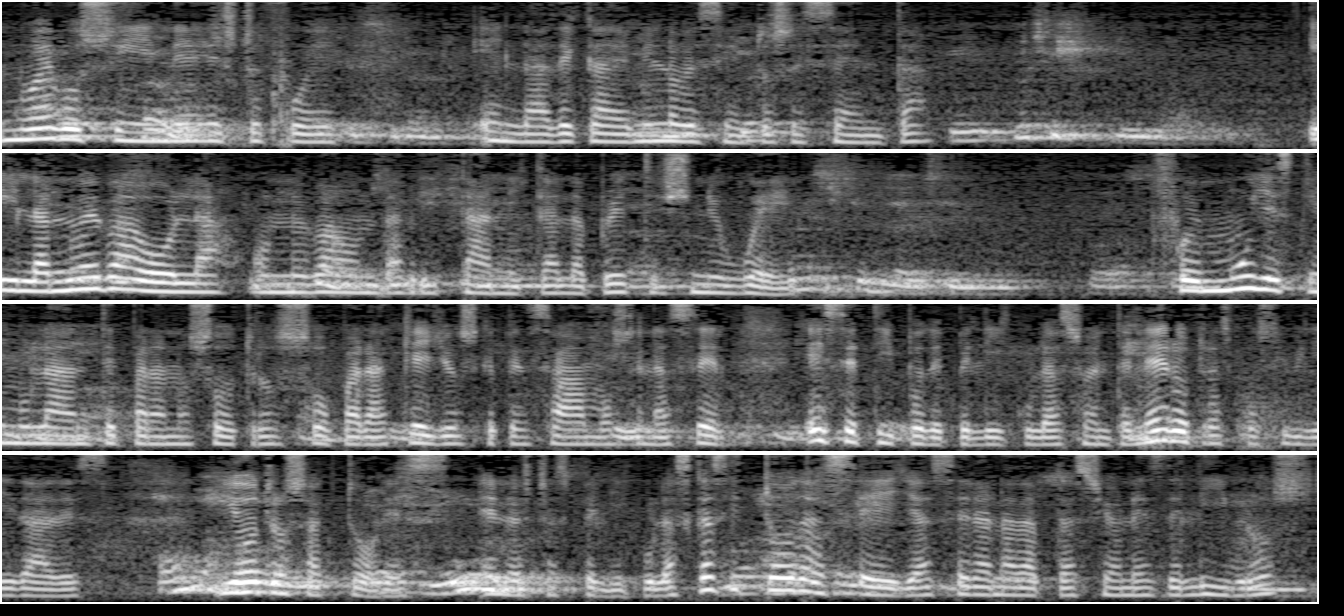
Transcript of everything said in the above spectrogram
nuevo cine, esto fue en la década de 1960, y la nueva ola o nueva onda británica, la British New Wave, fue muy estimulante para nosotros o para aquellos que pensábamos en hacer ese tipo de películas o en tener otras posibilidades y otros actores en nuestras películas. Casi todas ellas eran adaptaciones de libros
